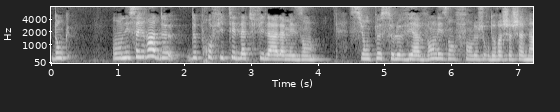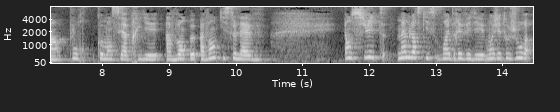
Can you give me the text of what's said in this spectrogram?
Donc, on essayera de, profiter de la tefila à la maison. Si on peut se lever avant les enfants le jour de Rosh Hashanah pour commencer à prier avant eux, avant qu'ils se lèvent, Ensuite, même lorsqu'ils vont être réveillés, moi j'ai toujours,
